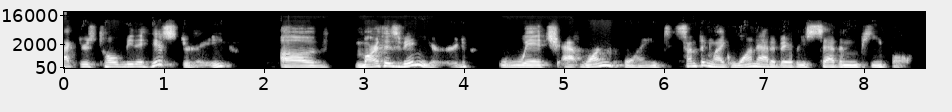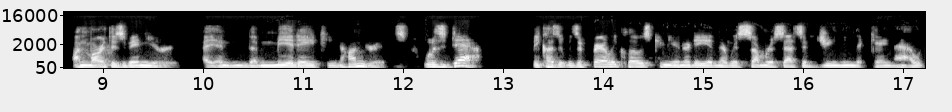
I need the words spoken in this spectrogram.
actors told me the history of Martha's Vineyard, which at one point, something like one out of every seven people on Martha's Vineyard in the mid 1800s was deaf because it was a fairly closed community and there was some recessive gene that came out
